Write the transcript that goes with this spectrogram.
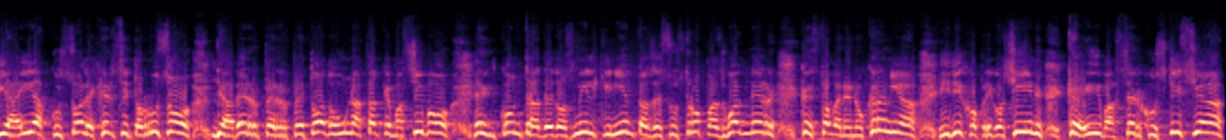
y ahí acusó al ejército ruso de haber perpetuado un ataque masivo en contra de 2.500 de sus tropas Wagner que estaban en Ucrania y dijo Prigozhin que iba a hacer justicia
